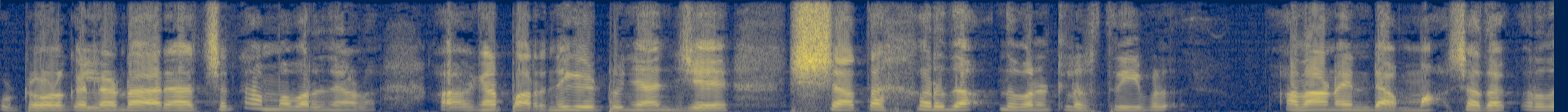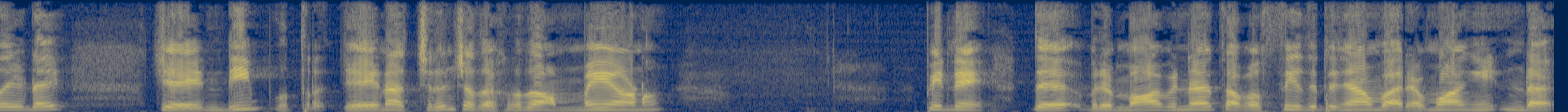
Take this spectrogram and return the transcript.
കുട്ടികൾക്കല്ലാണ്ട് ആരാച്ചൻ അമ്മ പറഞ്ഞ ആൾ ഞാൻ പറഞ്ഞു കേട്ടു ഞാൻ ജയ. ശതഹൃദ എന്ന് പറഞ്ഞിട്ടുള്ള സ്ത്രീ അതാണ് എന്റെ അമ്മ. ശതഹൃദയുടെ ജയന്തിയും പുത്രൻ ജയൻ അച്ഛനും ശതഹൃദ അമ്മയാണ്. പിന്നെ ബ്രഹ്മാവിനെ തപസ് ചെയ്തിട്ട് ഞാൻ വരം വാങ്ങിയിട്ടുണ്ട്.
